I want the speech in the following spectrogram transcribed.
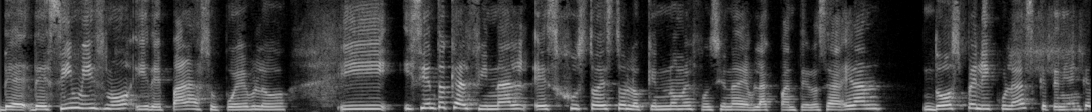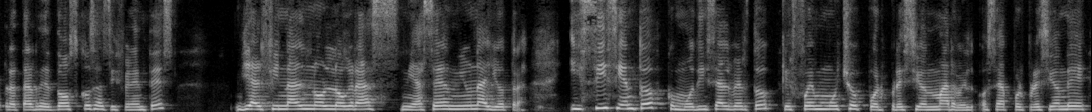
de, de sí mismo y de para su pueblo. Y, y siento que al final es justo esto lo que no me funciona de Black Panther, o sea, eran dos películas que tenían que tratar de dos cosas diferentes y al final no logras ni hacer ni una y otra. Y sí siento, como dice Alberto, que fue mucho por presión Marvel, o sea, por presión de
